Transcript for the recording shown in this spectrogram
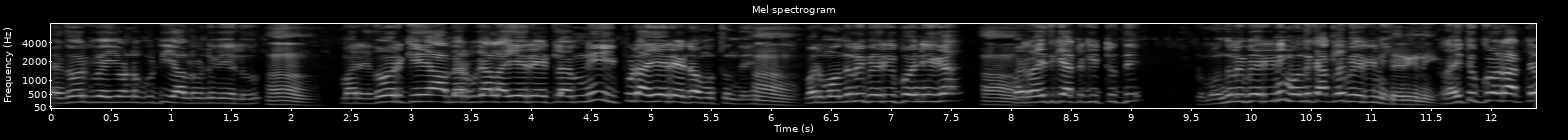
ఎదవరికి వెయ్యి ఉండ బుడ్డి ఇవాళ రెండు వేలు. మరి ఎదవరికి ఆ మిరపకాయలు అయ్యే రేట్లు అమ్మి ఇప్పుడు అయ్యే రేటు అమ్ముతుంది. మరి మందులు పెరిగిపోయినాయిగా. మరి రైతుకి ఎట్ట గిట్టుద్ది? మందులు పెరిగినాయి మందు కట్టలు పెరిగినాయి. పెరిగినాయి. రైతుకు కూడా అట్నే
